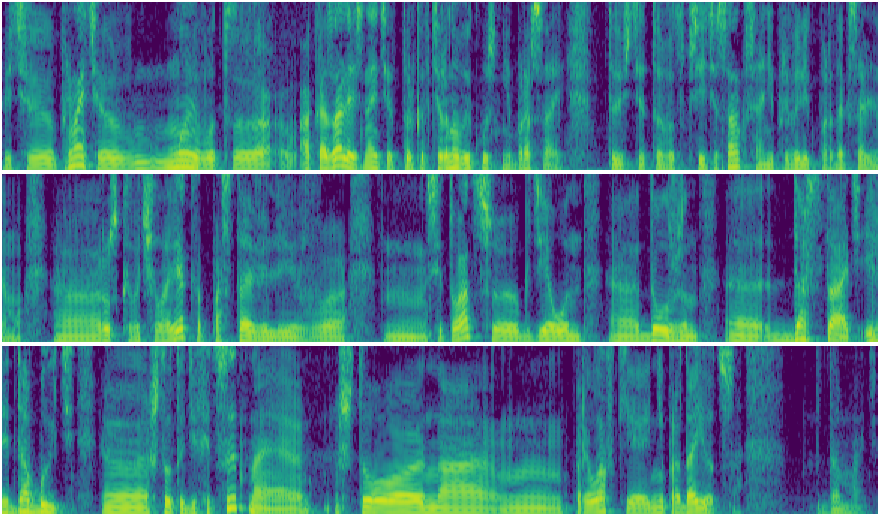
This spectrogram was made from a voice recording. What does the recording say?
Ведь, э, понимаете, мы вот оказались, знаете, только в терновый куст не бросай. То есть это вот все эти санкции, они привели к парадоксальному. Э, русского человека поставили в ситуацию, где он э, должен э, достать или добыть что-то дефицитное, что на прилавке не продается. Да мать.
